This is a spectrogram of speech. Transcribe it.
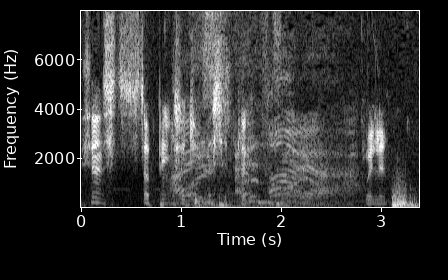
Since stop being such a messy player. William.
